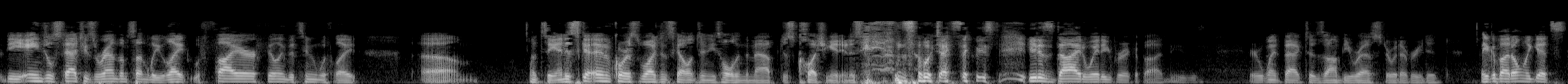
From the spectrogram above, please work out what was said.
The angel statues around them suddenly light with fire, filling the tomb with light. Um, let's see. And, his, and of course, Washington Skeleton, he's holding the map, just clutching it in his hands, which I say he's, he just died waiting for Ichabod. He just, or went back to zombie rest or whatever he did. Ichabod only gets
